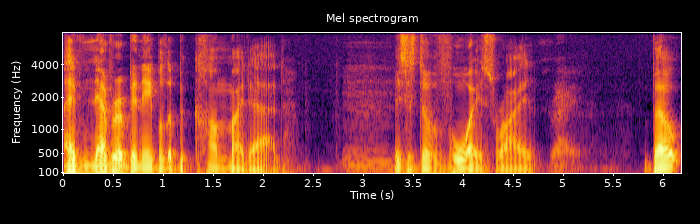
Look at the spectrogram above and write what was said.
i've never been able to become my dad Mm, it's just a voice right right. but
